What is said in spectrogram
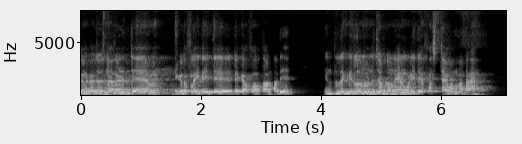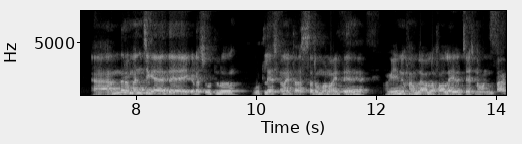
కనుక చూసినారంటే ఇక్కడ ఫ్లైట్ అయితే టేక్ ఆఫ్ అవుతా ఉంటది. ఇంత దగ్గరలో నుండి చూడడం నేను కూడా ఇదే ఫస్ట్ టైం అనమాట అందరూ మంచిగా అయితే ఇక్కడ సూట్లు బూట్లు వేసుకొని అయితే వస్తారు. మనం అయితే ఒక యూనిఫామ్ లెవెల్లో ఫాలో అయ్యి వచ్చేసినాం అనమాట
